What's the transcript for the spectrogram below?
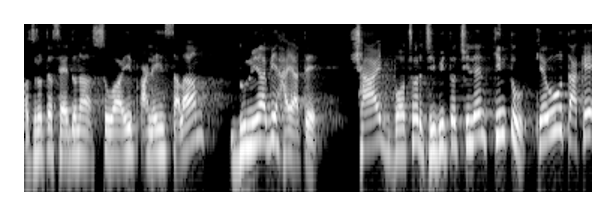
হজরত সৈদুনা সুয়াইব আলহ সালাম দুনিয়াবি হায়াতে ষাট বছর জীবিত ছিলেন, কিন্তু কেউ তাকে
